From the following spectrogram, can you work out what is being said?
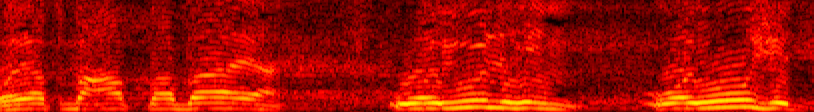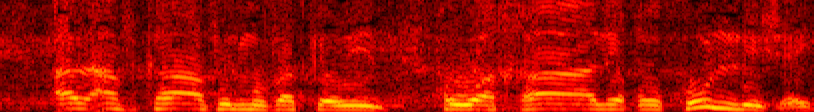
ويطبع الطبايا ويلهم ويوجد الأفكار في المفكرين هو خالق كل شيء.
